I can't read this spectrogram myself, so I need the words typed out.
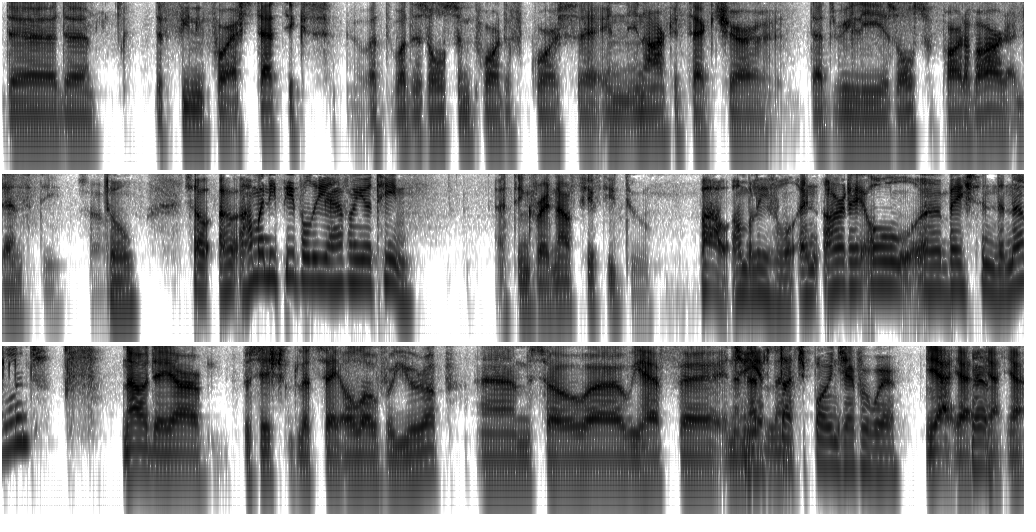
the the the feeling for aesthetics, what what is also important, of course, uh, in in architecture, that really is also part of our identity. So Cool. So, uh, how many people do you have on your team? I think right now 52. Wow, unbelievable. And are they all uh, based in the Netherlands? No, they are positioned, let's say, all over Europe. Um, so uh, we have uh, in the so you have Netherlands. touch points everywhere. Yeah, yeah, Yeah. yeah, yeah,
